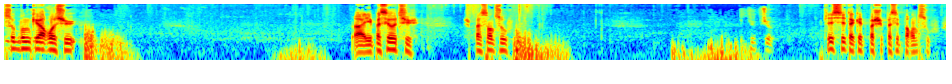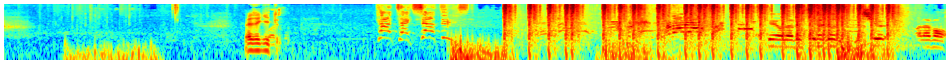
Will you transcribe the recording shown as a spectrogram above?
Ce bunker reçu. Ah, il est passé au-dessus. Je passe en dessous. C'est plus pio. Si, si, t'inquiète pas, je suis passé par en dessous. Vas-y, Guito. Contact southeast. Ok, on a investi la zone, messieurs, en avant.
